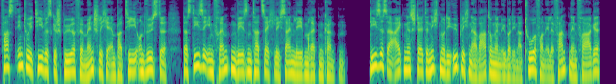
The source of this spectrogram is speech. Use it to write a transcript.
fast intuitives Gespür für menschliche Empathie und wüsste, dass diese ihm fremden Wesen tatsächlich sein Leben retten könnten. Dieses Ereignis stellte nicht nur die üblichen Erwartungen über die Natur von Elefanten in Frage,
